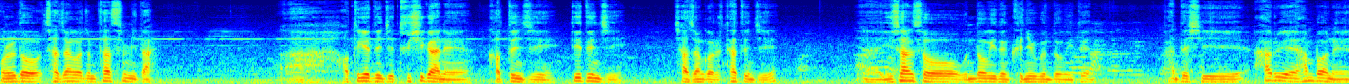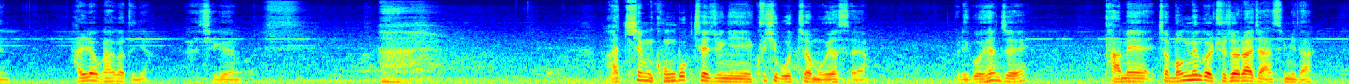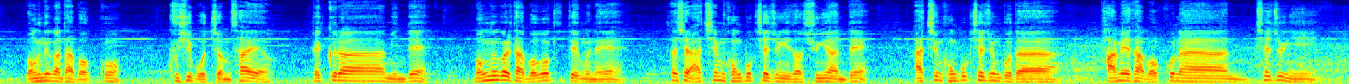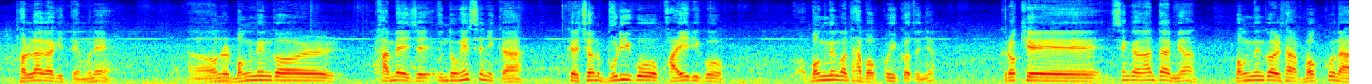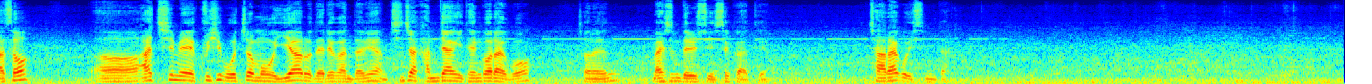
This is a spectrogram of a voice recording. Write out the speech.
오늘도 자전거 좀 탔습니다. 아, 어떻게든지 2시간은 걷든지 뛰든지 자전거를 타든지 아, 유산소 운동이든 근육 운동이든 반드시 하루에 한 번은 하려고 하거든요. 지금 아, 아침 공복 체중이 95.5였어요. 그리고 현재 밤에 저 먹는 걸 조절하지 않습니다. 먹는 건 다 먹고 95.4예요. 100g인데 먹는 걸 다 먹었기 때문에 사실 아침 공복 체중이 더 중요한데 아침 공복 체중보다 밤에 다 먹고 난 체중이 덜 나가기 때문에 어, 오늘 먹는 걸 밤에 이제 운동했으니까 그래서 저는 물이고 과일이고 어, 먹는 건 다 먹고 있거든요. 그렇게 생각한다면 먹는 걸 다 먹고 나서 어, 아침에 95.5 이하로 내려간다면 진짜 감량이 된 거라고 저는 말씀드릴 수 있을 것 같아요. 잘하고 있습니다.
